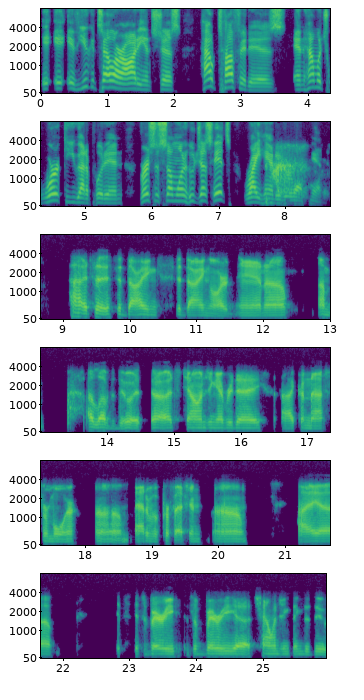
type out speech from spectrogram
if you could tell our audience just how tough it is and how much work you got to put in versus someone who just hits right-handed or left-handed. Uh, it's a it's a dying it's a dying art, and uh, I'm I love to do it. Uh, it's challenging every day. I couldn't ask for more um, out of a profession. Um, I uh, it's it's very it's a very uh, challenging thing to do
